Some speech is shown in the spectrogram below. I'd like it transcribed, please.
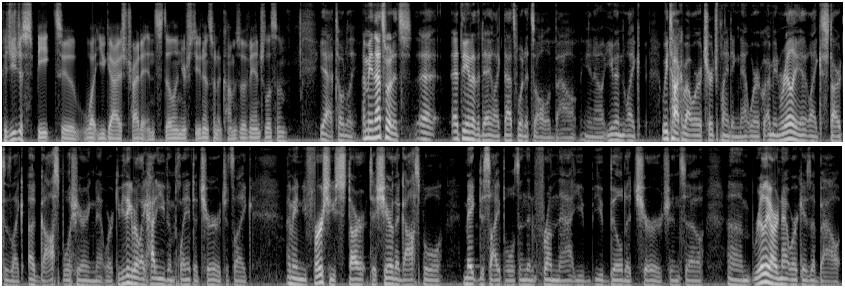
Could you just speak to what you guys try to instill in your students when it comes to evangelism? Yeah, totally. I mean, that's what it's uh, at the end of the day. Like that's what it's all about. You know, even like we talk about we're a church planting network. I mean, really, it like starts as like a gospel sharing network. If you think about like how do you even plant a church, it's like, I mean, first you start to share the gospel, make disciples, and then from that you you build a church. And so, um, really, our network is about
